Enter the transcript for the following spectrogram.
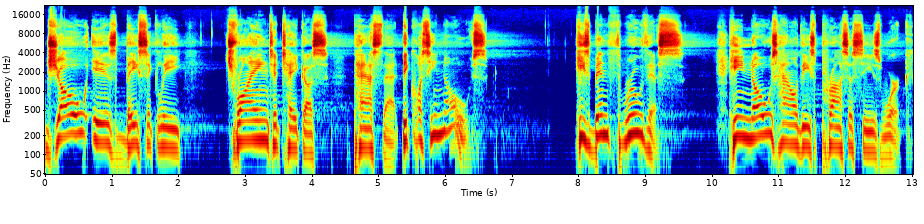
Joe is basically trying to take us past that because he knows. He's been through this. He knows how these processes work.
